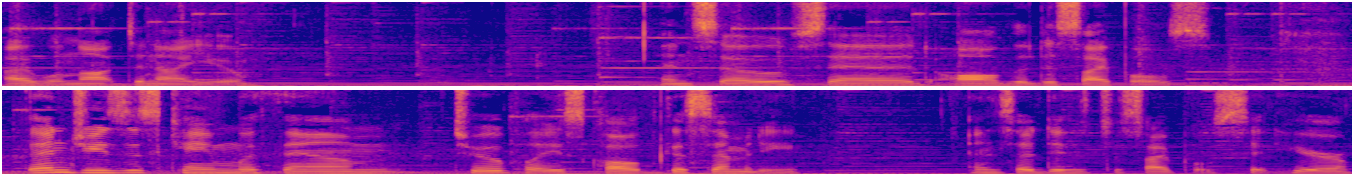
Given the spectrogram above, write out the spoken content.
I will not deny you. And so said all the disciples. Then Jesus came with them to a place called Gethsemane and said to his disciples, Sit here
